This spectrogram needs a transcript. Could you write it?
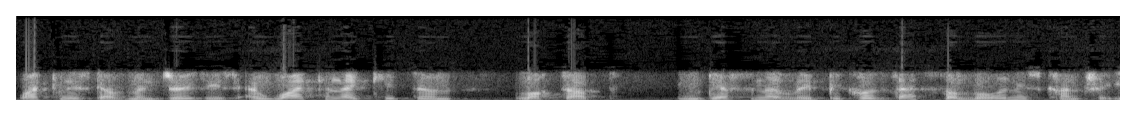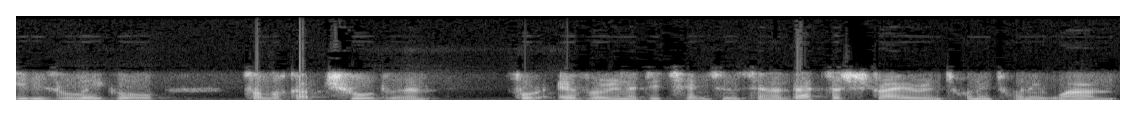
why can this government do this? And why can they keep them locked up indefinitely? Because that's the law in this country. It is legal to lock up children forever in a detention centre. That's Australia in 2021.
